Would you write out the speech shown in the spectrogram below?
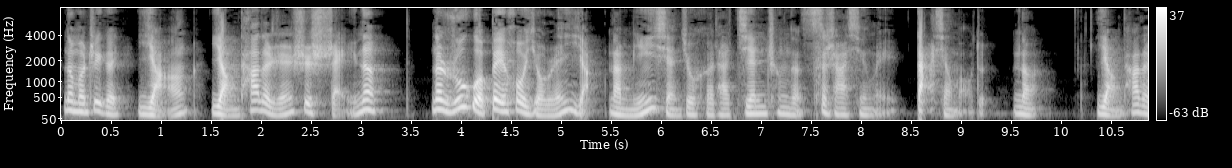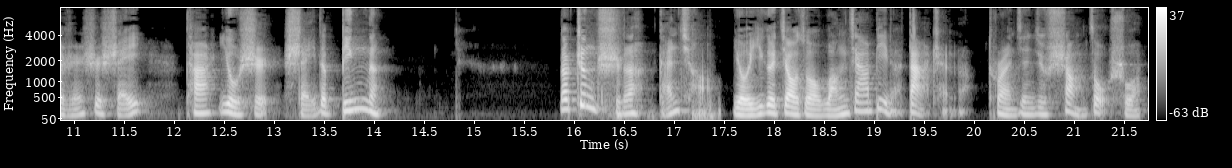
那么这个养养他的人是谁呢？那如果背后有人养，那明显就和他坚称的刺杀行为大相矛盾。那养他的人是谁？他又是谁的兵呢？那正迟呢，赶巧有一个叫做王家弼的大臣呢，突然间就上奏说，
